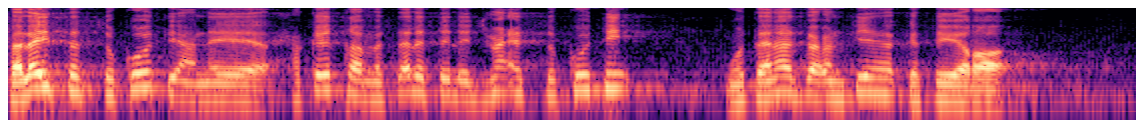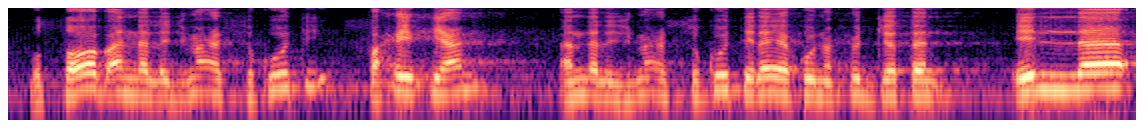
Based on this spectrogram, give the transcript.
فليس السكوت يعني حقيقة مسألة الإجماع السكوتي متنازع فيها كثيرا. والصواب أن الإجماع السكوتي صحيح يعني أن الإجماع السكوتي لا يكون حجة إلا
